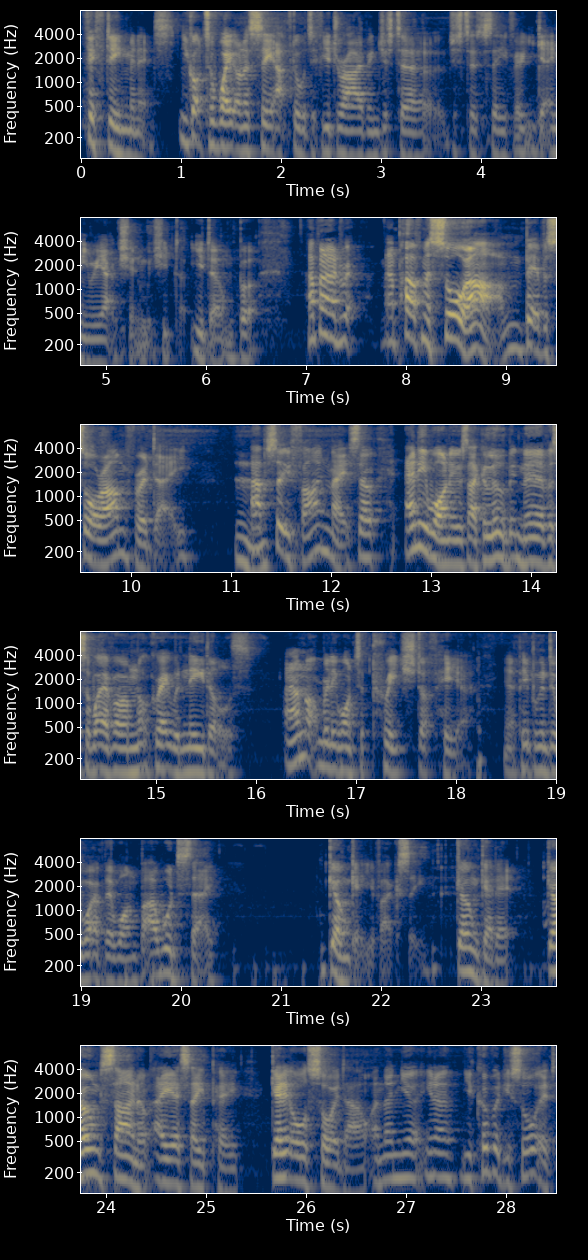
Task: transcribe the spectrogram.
15 minutes. You got to wait on a seat afterwards if you're driving, just to just to see if you get any reaction, which you you don't. But I've had apart from a sore arm, bit of a sore arm for a day. Hmm. Absolutely fine, mate. So anyone who's like a little bit nervous or whatever, I'm not great with needles, and I'm not really one to preach stuff here. You know, people can do whatever they want, but I would say, go and get your vaccine. Go and get it. Go and sign up ASAP. Get it all sorted out, and then you you know you're covered. You're sorted.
